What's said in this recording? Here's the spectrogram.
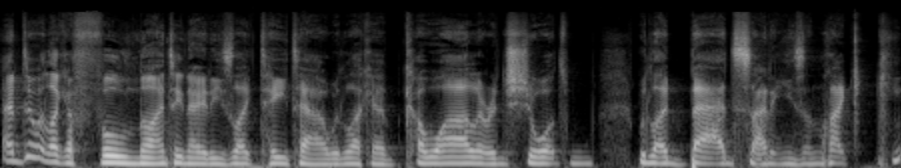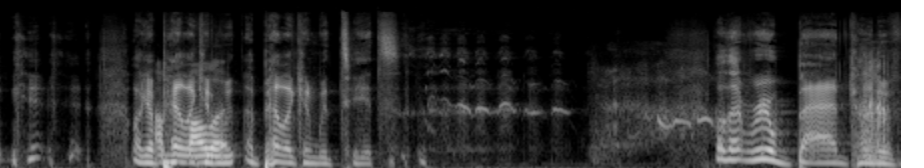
And do it like a full 1980s like tea towel with like a koala in shorts with like bad sunnies and like like a, A pelican mullet. with, a pelican with tits. well, that real bad kind of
